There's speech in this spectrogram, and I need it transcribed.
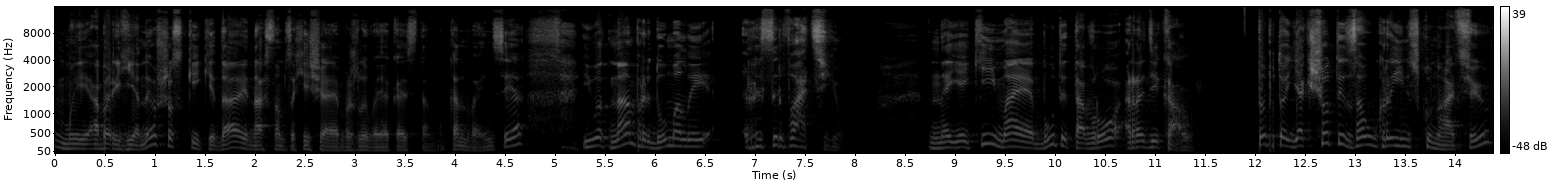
Ми аборигени, що скільки, да, і нас там захищає, можливо, якась там конвенція. І от нам придумали резервацію, на якій має бути Тавро Радикал. Тобто, якщо ти за українську націю,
